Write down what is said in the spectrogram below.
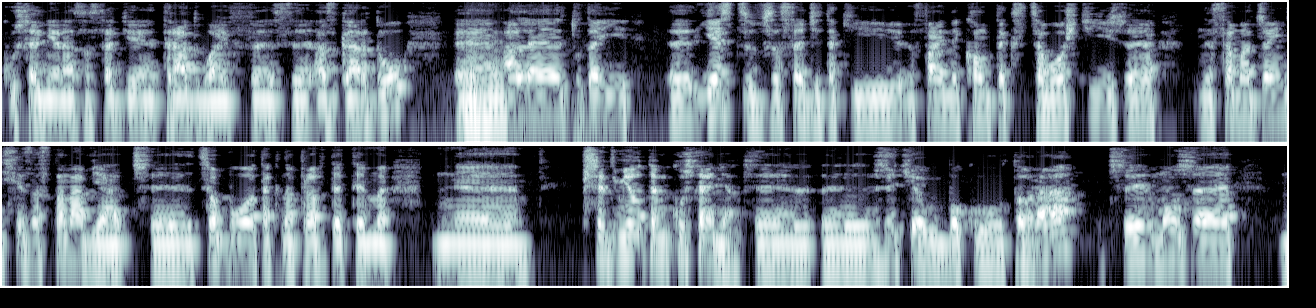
kuszenie na zasadzie Tradwife z Asgardu, mhm. ale tutaj jest w zasadzie taki fajny kontekst całości, że sama Jane się zastanawia, czy co było tak naprawdę tym e, przedmiotem kuszenia, czy e, życie u boku Tora, czy może e,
